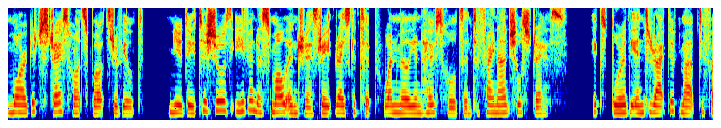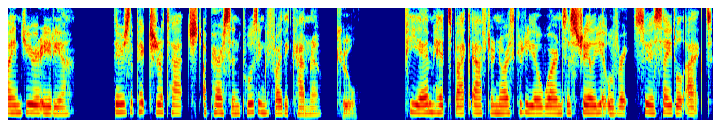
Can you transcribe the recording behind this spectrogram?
Mortgage stress hotspots revealed. New data shows even a small interest rate rise could tip 1 million households into financial stress. Explore the interactive map to find your area. There's a picture attached, a person posing for the camera. Cool. PM hits back after North Korea warns Australia over suicidal act.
